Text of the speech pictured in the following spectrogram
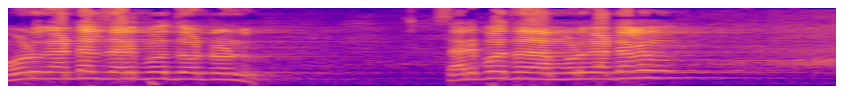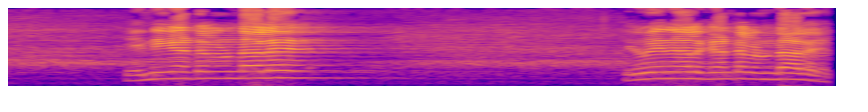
మూడు గంటలు సరిపోతూ ఉంటుండు సరిపోతుందా? మూడు గంటలు? ఎన్ని గంటలు ఉండాలి? ఇరవై నాలుగు గంటలు ఉండాలి.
